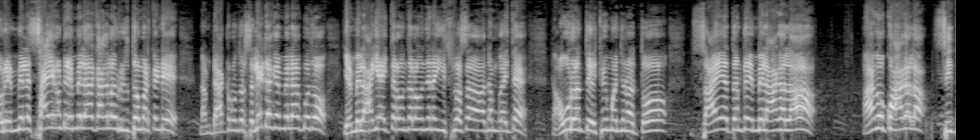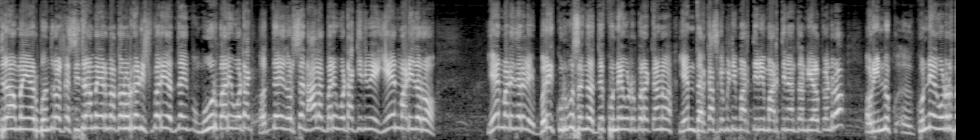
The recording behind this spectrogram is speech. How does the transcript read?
ಅವ್ರು ಎಂ ಎಲ್ ಎ ಸಾಯಗೊಂಡು ಎಂ ಎಲ್ ಎ ಆಗಲ್ಲ ಅವ್ರು ವಿರುದ್ಧ ಮಾಡ್ಕೊಂಡು. ನಮ್ಮ ಡಾಕ್ಟರ್ ಒಂದು ವರ್ಷ ಲೇಟಾಗಿ ಎಂ ಎಲ್ ಎ ಆಗ್ಬೋದು. ಎಂ ಎಲ್ ಎ ಆಗೇ ಆಯ್ತಾರ ಒಂದಲ್ಲ ಒಂದಿನ ವಿಶ್ವಾಸ ನಮ್ಗೆ ಐತೆ. ಅವ್ರಂತೂ ಎಚ್ ಪಿ ಮಂಜುನಾಥ್ ಸಾಯ ತನಕ ಎಂ ಎಲ್ ಎ ಆಗಲ್ಲ. ಆಗೋಕ್ಕೂ ಆಗಲ್ಲ. ಸಿದ್ದರಾಮಯ್ಯ ಅವ್ರು ಬಂದ್ರು ಅಷ್ಟೇ. ಸಿದ್ದರಾಮಯ್ಯ ಮಕ್ಕ ನೋಡ್ಕೊಂಡು ಇಷ್ಟು ಬಾರಿ ಹದಿನೈದು, ಮೂರು ಬಾರಿ ಓಟ್ ಹಾಕಿ, ಹದಿನೈದು ವರ್ಷ ನಾಲ್ಕು ಬಾರಿ ಓಟ್ ಹಾಕಿದ್ವಿ. ಏನು ಮಾಡಿದಾರೋ? ಏನ್ ಮಾಡಿದಾರೆ ಹೇಳಿ. ಬರೀ ಕುರುಬ ಸಂಘ ಅಧ್ಯಕ್ಷ ಕುನ್ನೇಗೌಡರು ಬರೋ ಕಾರಣ ಏನು ದರ್ಖಾಸ್ ಕಮಿಟಿ ಮಾಡ್ತೀನಿ ಮಾಡ್ತೀನಿ ಅಂತ ಹೇಳ್ಕೊಂಡ್ರು. ಅವ್ರು ಇನ್ನು ಕುನ್ನೇಗೌಡರು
